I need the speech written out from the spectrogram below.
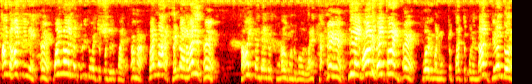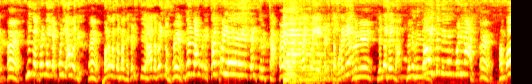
அந்த ஆற்றிலே. வண்ணார்கள் குளிக்க வைத்துக் கொண்டிருப்பார்கள் ஆமா வண்ணார பெண்ணானவள். தாய் தந்தையர்களுக்கு உணவு கொண்டு போவது வழக்கம் இதை மாடு வைப்பவன் ஏ, ஒருவன் உற்று பார்த்துக் கொண்டிருந்தால் தினந்தோறும். ஏ, இந்த பெண்ணை எப்படியாவது. பலவந்தமாக கெடுத்து ஆக வேண்டும். என்று அவனுடைய கற்பையே கெடுத்து விட்டான். கற்பையை கெடுத்த உடனே என்ன செய்தான்? தாய் தந்தையர்கள் ஓடினான் அம்மா.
